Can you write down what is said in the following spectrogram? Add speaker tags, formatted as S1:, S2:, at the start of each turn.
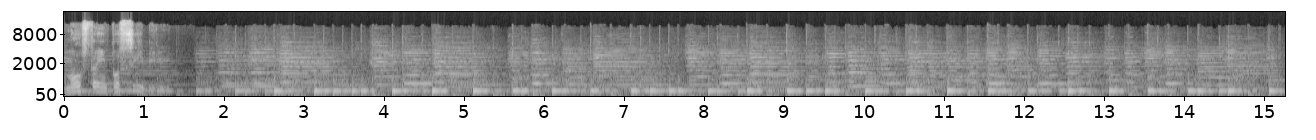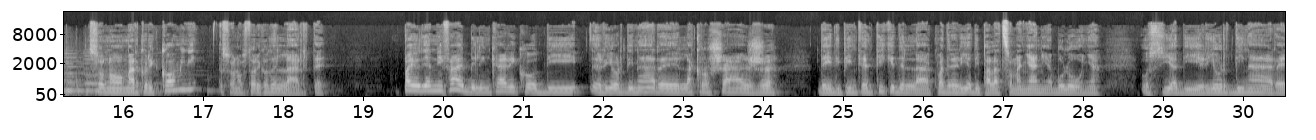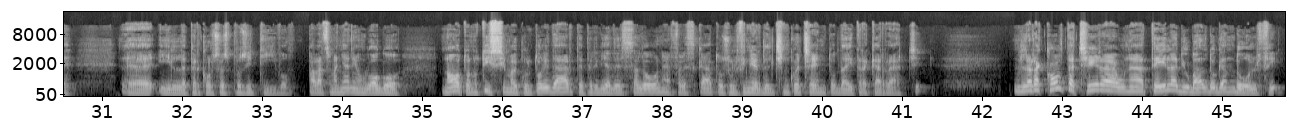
S1: le mostre impossibili.
S2: Sono Marco Riccomini, sono storico dell'arte. Un paio di anni fa ebbi l'incarico di riordinare l'accrochage dei dipinti antichi della quadreria di Palazzo Magnani a Bologna, ossia di riordinare eh, il percorso espositivo. Palazzo Magnani è un luogo noto, notissimo ai cultori d'arte per via del salone affrescato sul finire del Cinquecento dai tre Carracci. Nella raccolta c'era una tela di Ubaldo Gandolfi.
